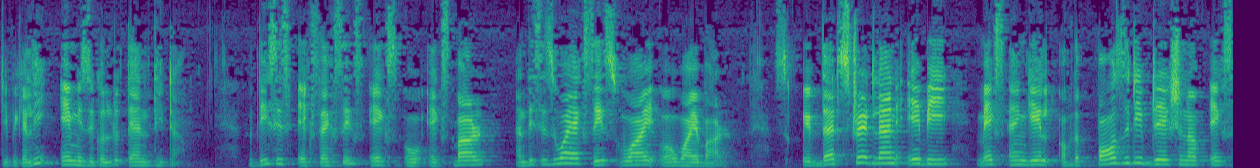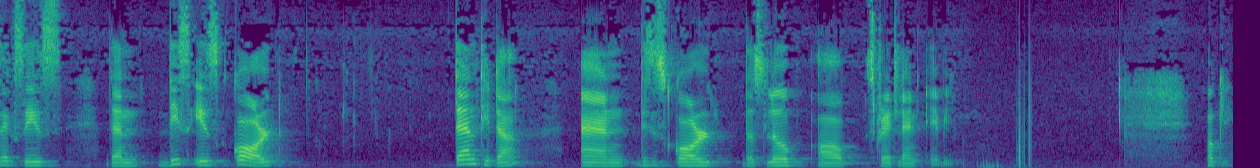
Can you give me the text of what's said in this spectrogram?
Typically, m is equal to tan theta. This is x-axis, x or x bar, and this is y-axis, y or y bar. So if that straight line AB makes angle of the positive direction of x-axis, then this is called tan theta, and this is called the slope of straight line AB. Okay.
